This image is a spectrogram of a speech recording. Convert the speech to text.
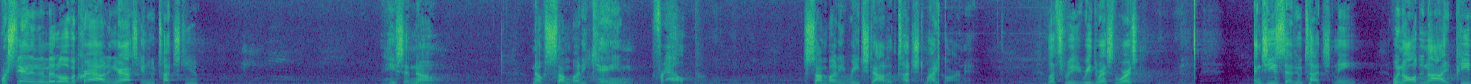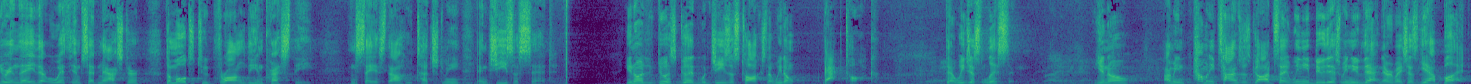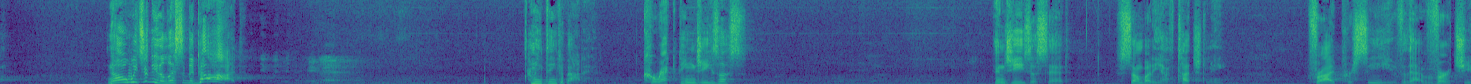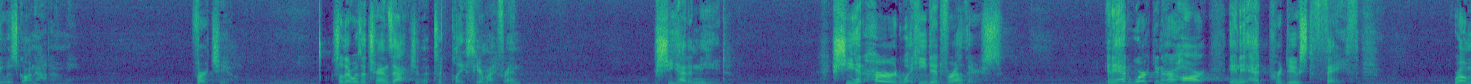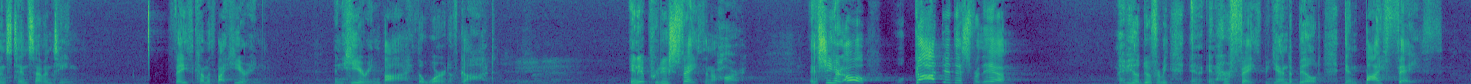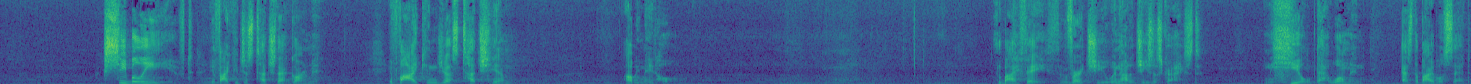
We're standing in the middle of a crowd, and you're asking who touched you? And he said, No. No, somebody came for help. Somebody reached out and touched my garment. Let's read, read the rest of the words. And Jesus said, Who touched me? When all denied, Peter and they that were with him said, Master, the multitude thronged thee and pressed thee. And sayest thou who touched me? And Jesus said, You know, to do us good when Jesus talks, that we don't back talk, that we just listen. You know? I mean, how many times does God say, We need to do this, we need to do that? And everybody says, Yeah, but. No, we just need to listen to God. I mean, think about it. Correcting Jesus? And Jesus said, Somebody hath touched me, for I perceive that virtue has gone out of me. Virtue. So there was a transaction that took place here, my friend. She had a need. She had heard what he did for others. And it had worked in her heart and it had produced faith. Romans 10 17. Faith cometh by hearing, and hearing by the word of God. And it produced faith in her heart. And she heard, oh, well, God did this for them. Maybe he'll do it for me. And, and her faith began to build. And by faith, she believed if I could just touch that garment, if I can just touch him, I'll be made whole. And by faith, virtue went out of Jesus Christ and healed that woman, as the Bible said,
